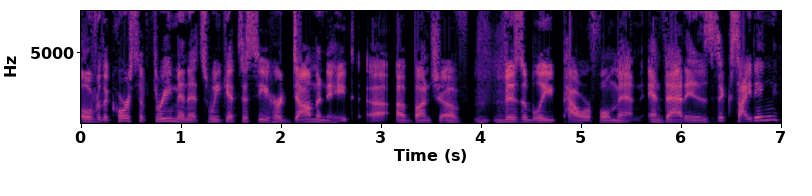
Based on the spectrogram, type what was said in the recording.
over the course of three minutes, we get to see her dominate uh, a bunch of visibly powerful men, and that is exciting.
